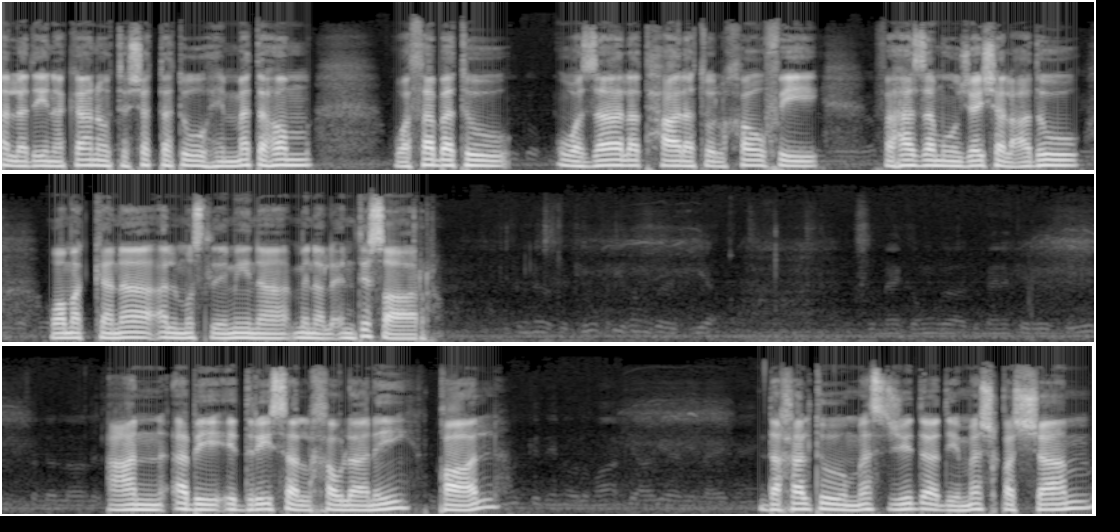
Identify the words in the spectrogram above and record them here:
الذين كانوا تشتتوا همتهم وثبتوا وزالت حالة الخوف فهزموا جيش العدو ومكنا المسلمين من الانتصار. عن أبي إدريس الخولاني قال دخلت مسجد دمشق الشام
